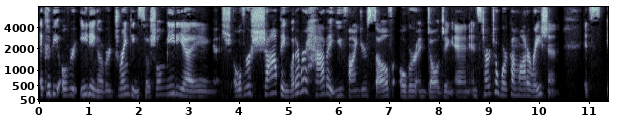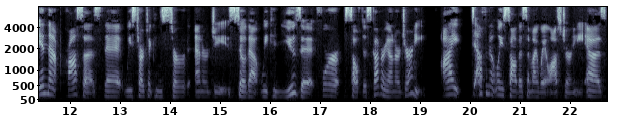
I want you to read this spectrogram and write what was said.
it could be overeating, over drinking, social mediaing, over shopping, whatever habit you find yourself overindulging in, and start to work on moderation it's in that process that we start to conserve energy so that we can use it for self discovery on our journey. I definitely saw this in my weight loss journey as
